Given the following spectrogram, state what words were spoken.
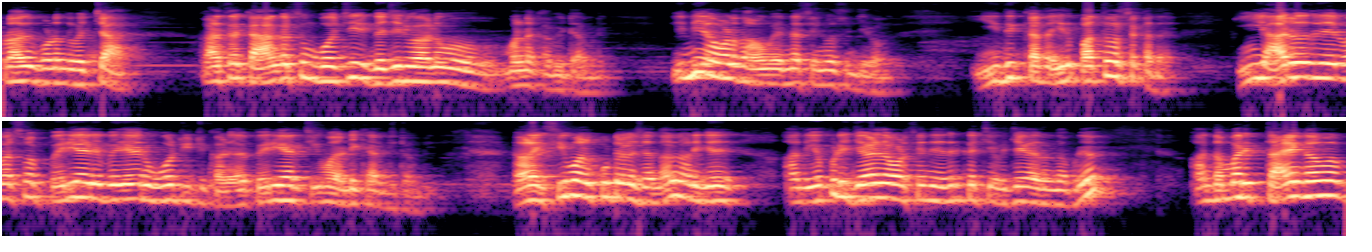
கூடாதுன்னு கொண்டு வந்து வச்சா காலத்தில் காங்கிரஸும் போச்சு கெஜ்ரிவாலும் மண்ணை கவிட்டாப்படி இன்னும் அவ்வளோதான் அவங்க என்ன செய்யணும் செஞ்சிருவாங்க. இது கதை இது பத்து வருஷ கதை. இங்கே அறுபது ஏழு வருஷமாக பெரியார் பெரியார் ஓட்டிகிட்டு இருக்காங்க பெரியார் சீமான் அடிக்க ஆரம்பிச்சிட்டோம் நாளைக்கு சீமான் கூட்டணி சேர்ந்தாலும் நாளைக்கு அந்த எப்படி ஜெயலலிதாவோட சேர்ந்து எதிர்க்கட்சி விஜயகாந்த் இருந்தா அப்படியோ அந்த மாதிரி தயங்காமல்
